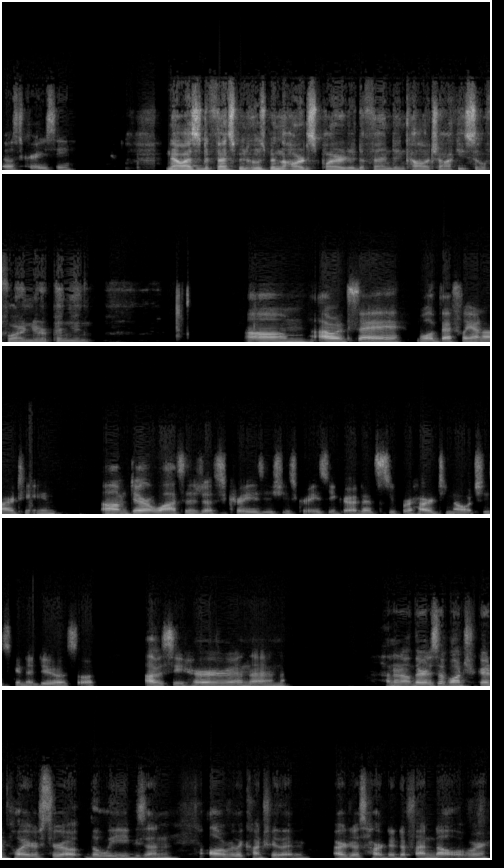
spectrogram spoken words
It was crazy. Now, as a defenseman, who's been the hardest player to defend in college hockey so far, in your opinion? Um, I would say, well, definitely on our team. Um, Daryl Watts is just crazy. She's crazy good. It's super hard to know what she's gonna do. So, obviously her, and then I don't know. There's a bunch of good players throughout the leagues and all over the country that are just hard to defend all over.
